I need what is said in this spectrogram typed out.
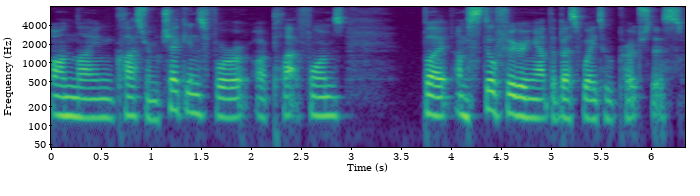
online classroom check ins for our platforms, but I'm still figuring out the best way to approach this.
